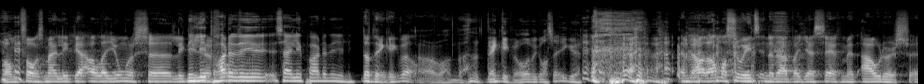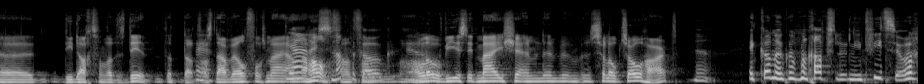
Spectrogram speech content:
Want volgens mij liep jij alle jongens... eh, liep Die liep er harder van- dan jullie, zij liep harder dan jullie. Dat denk ik wel. Want dat denk ik wel, dat heb ik wel zeker. En we hadden allemaal zoiets, inderdaad, wat jij zegt met ouders eh, die dachten van wat is dit? Dat, dat Ja. was daar wel volgens mij Ja, aan de hand. snap van, ik van. Hallo, wie is dit meisje en eh, ze loopt zo hard? Ja. Ik kan ook nog absoluut niet fietsen hoor.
